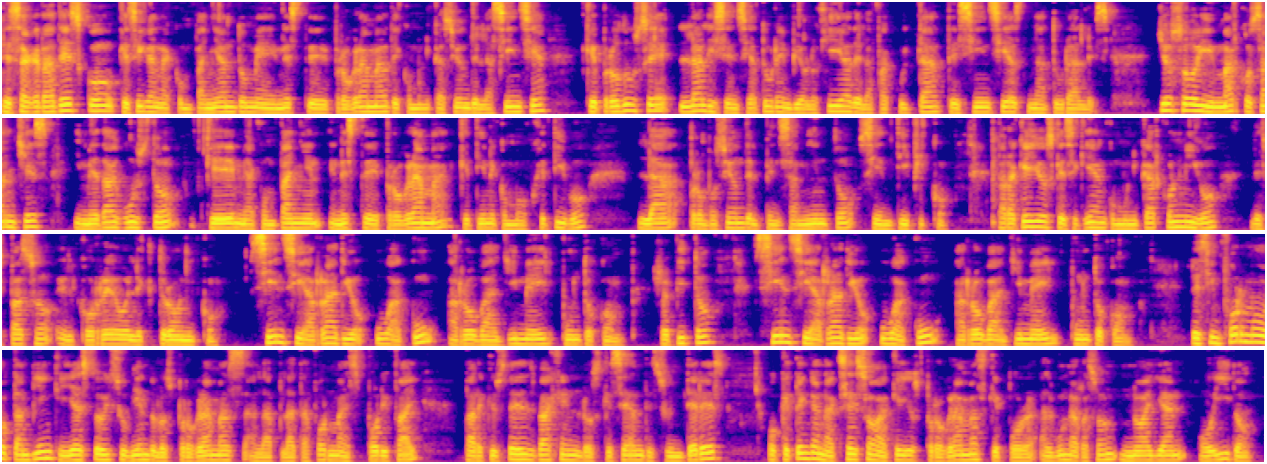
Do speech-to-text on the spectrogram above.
Les agradezco que sigan acompañándome en este programa de comunicación de la ciencia que produce la licenciatura en biología de la Facultad de Ciencias Naturales. Yo soy Marco Sánchez y me da gusto que me acompañen en este programa que tiene como objetivo la promoción del pensamiento científico. Para aquellos que se quieran comunicar conmigo, les paso el correo electrónico cienciaradiouacu.gmail.com. Repito, cienciaradiouacu.gmail.com. Les informo también que ya estoy subiendo los programas a la plataforma Spotify para que ustedes bajen los que sean de su interés o que tengan acceso a aquellos programas que por alguna razón no hayan oído.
